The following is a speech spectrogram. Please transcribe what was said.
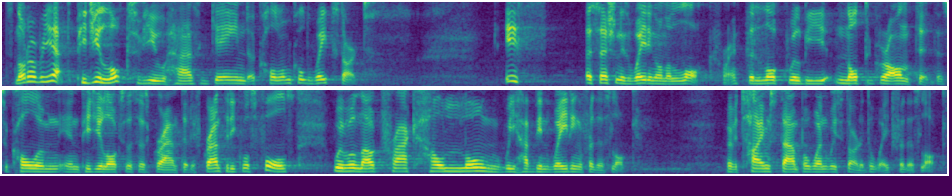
It's not over yet. pglocks view has gained a column called wait start. If a session is waiting on a lock, right, the lock will be not granted. There's a column in pglocks that says granted. If granted equals false, we will now track how long we have been waiting for this lock. We have a timestamp of when we started to wait for this lock.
